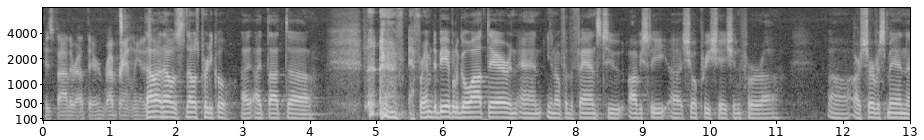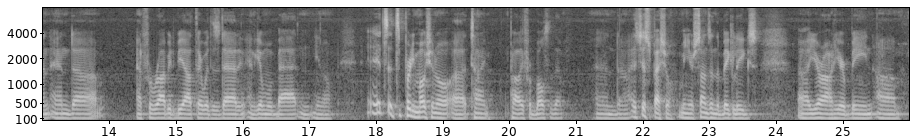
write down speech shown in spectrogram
his father out there, Rob Brantley? And his That, father? that was that was pretty cool. I, I thought uh, for him to be able to go out there and, and you know for the fans to obviously uh, show appreciation for our servicemen and and uh, and for Robbie to be out there with his dad and, and give him a bat and you know it's it's a pretty emotional uh, time probably for both of them and uh, it's just special. I mean your son's in the big leagues. Uh, you're out here being um,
